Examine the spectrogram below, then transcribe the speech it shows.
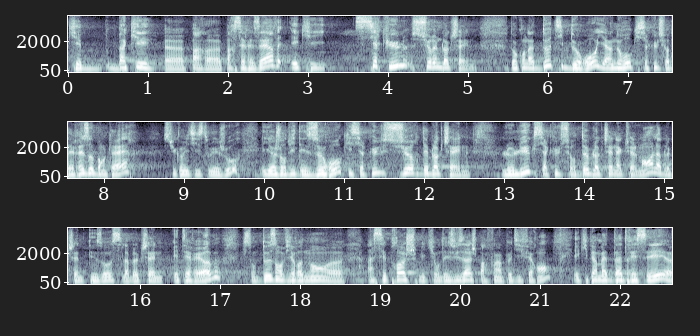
qui est backé par, par ces réserves et qui circule sur une blockchain. Donc on a deux types d'euros. Il y a un euro qui circule sur des réseaux bancaires celui qu'on utilise tous les jours. Et il y a aujourd'hui des euros qui circulent sur des blockchains. Le LUG circule sur deux blockchains actuellement, la blockchain Tezos, la blockchain Ethereum, qui sont deux environnements euh, assez proches, mais qui ont des usages parfois un peu différents, et qui permettent d'adresser euh,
